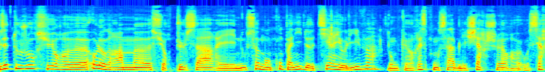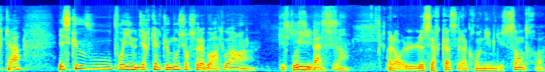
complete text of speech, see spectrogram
Vous êtes toujours sur euh, Hologramme, euh, sur Pulsar, et nous sommes en compagnie de Thierry Olive, donc euh, responsable et chercheur au CERCA. Est-ce que vous pourriez nous dire quelques mots sur ce laboratoire? Qu'est-ce qui s'y passe? Alors, le CERCA, c'est l'acronyme du Centre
